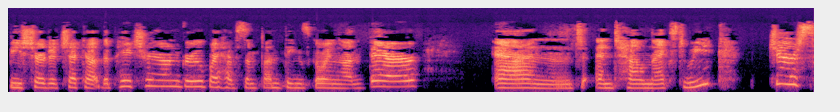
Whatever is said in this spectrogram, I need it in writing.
Be sure to check out the Patreon group. I have some fun things going on there. And until next week, cheers.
